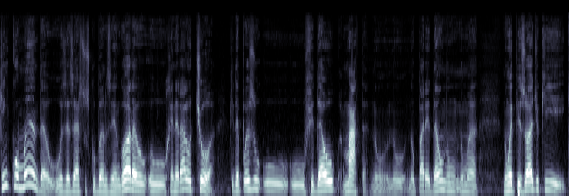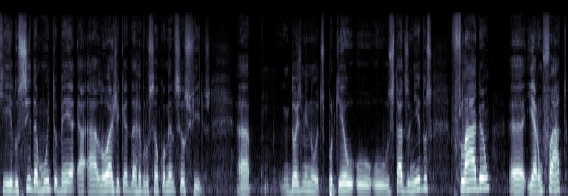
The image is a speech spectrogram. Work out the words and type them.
Quem comanda os exércitos cubanos em Angola é o, o general Ochoa, que depois o, o, o Fidel mata no, no, no paredão, num, numa, num episódio que, que elucida muito bem a, a lógica da Revolução comendo seus filhos. Ah, em dois minutos, porque o, o, os Estados Unidos flagram, eh, e era um fato,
